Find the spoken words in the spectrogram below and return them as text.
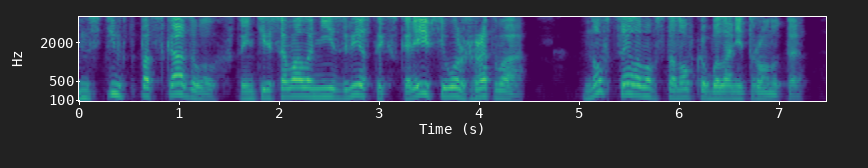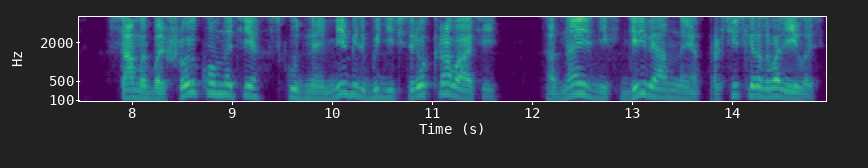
Инстинкт подсказывал, что интересовало неизвестных, скорее всего, жратва. Но в целом обстановка была не тронута. В самой большой комнате скудная мебель в виде четырех кроватей. Одна из них деревянная, практически развалилась.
